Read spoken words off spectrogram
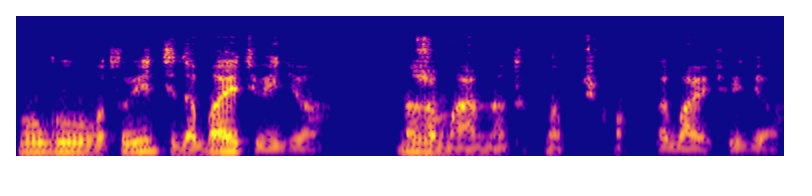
В углу вот увидите добавить видео. Нажимаем на эту кнопочку добавить видео.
